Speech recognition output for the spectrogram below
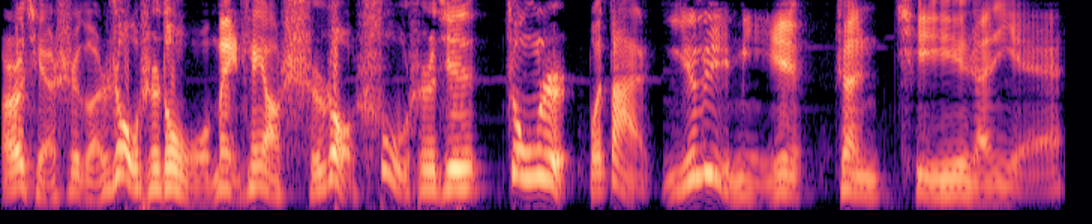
而且是个肉食动物，每天要食肉数十斤，终日不啖一粒米，真奇人也。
